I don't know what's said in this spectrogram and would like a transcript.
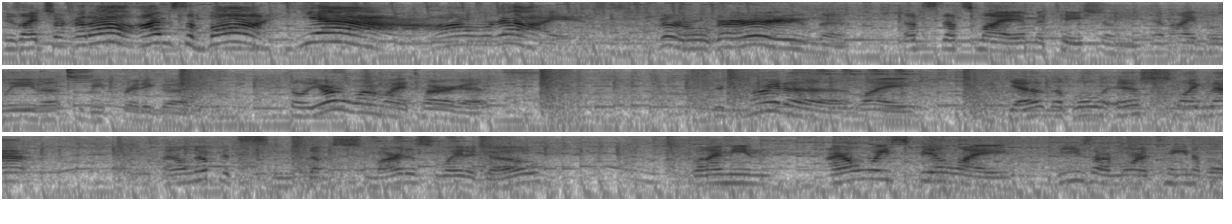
He's like, check it out, I'm Savant! Yeah! Alright! Video game! That's, that's my imitation, and I believe it to be pretty good. So you're one of my targets. You're kinda, like, gettable-ish like that. I don't know if it's the smartest way to go, but I mean, I always feel like these are more attainable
